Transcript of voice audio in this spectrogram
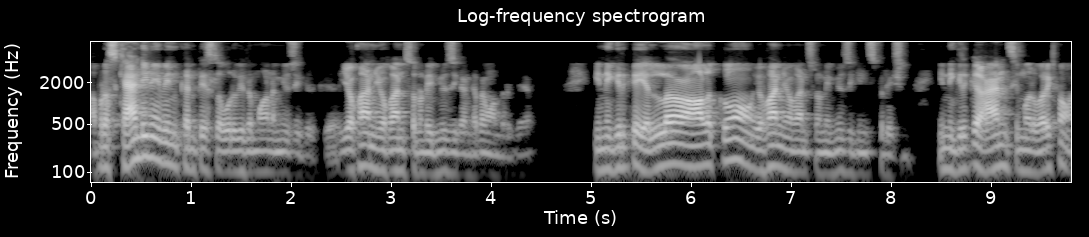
அப்புறம் ஸ்காண்டினேவியன் கண்ட்ரீஸில் ஒரு விதமான மியூசிக் இருக்குது யோகான் யோகான்சனுடைய மியூசிக் அங்கே தான் வந்திருக்கு. இன்றைக்கி இருக்க எல்லா ஆளுக்கும் யோகான் யோகான்சனுடைய மியூசிக் இன்ஸ்பிரேஷன் இன்றைக்கி இருக்க ஹேண்ட் சிம்மர் வரைக்கும்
